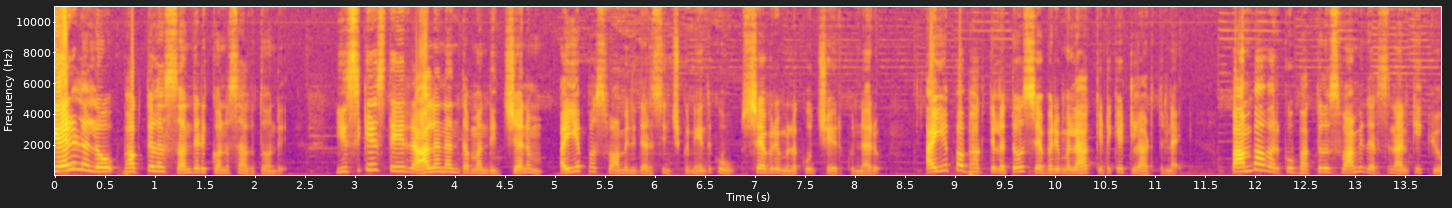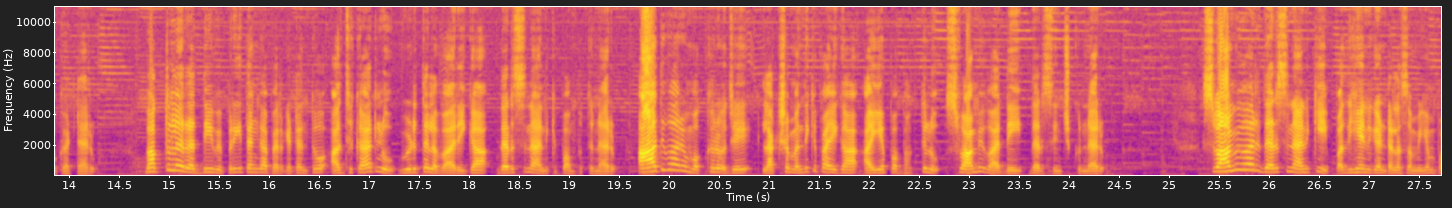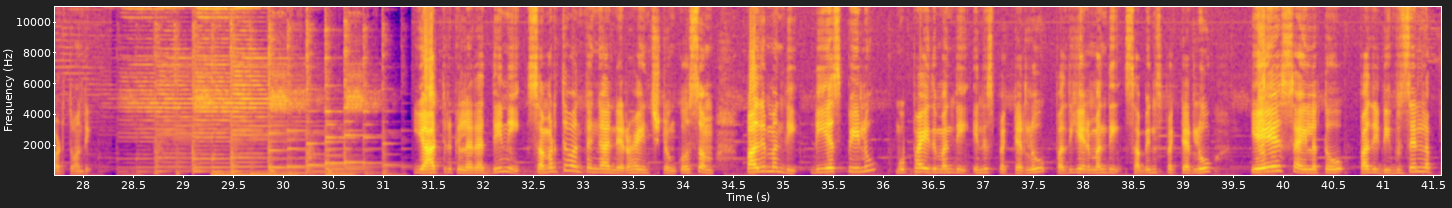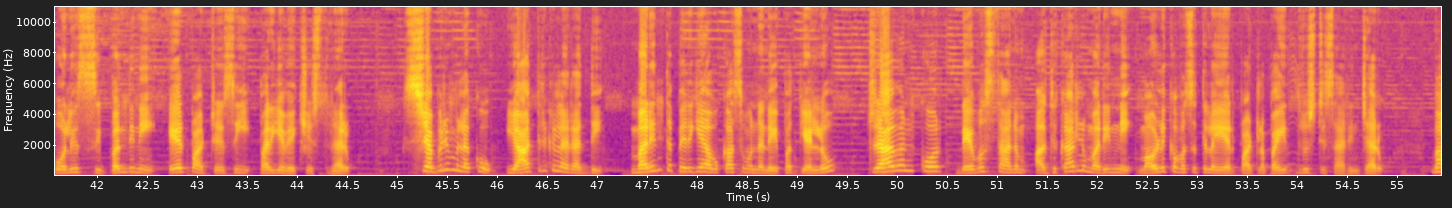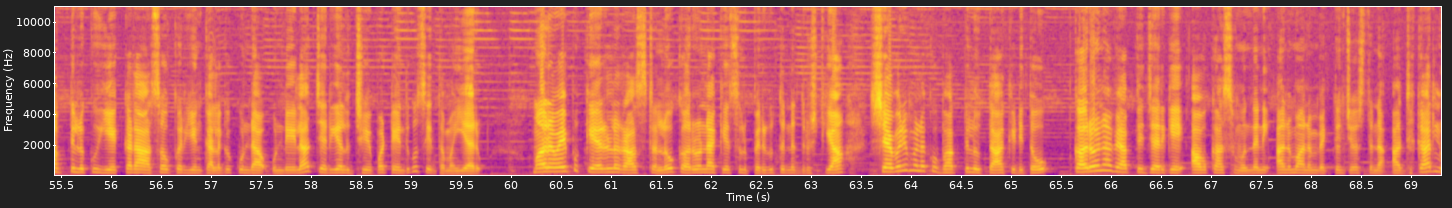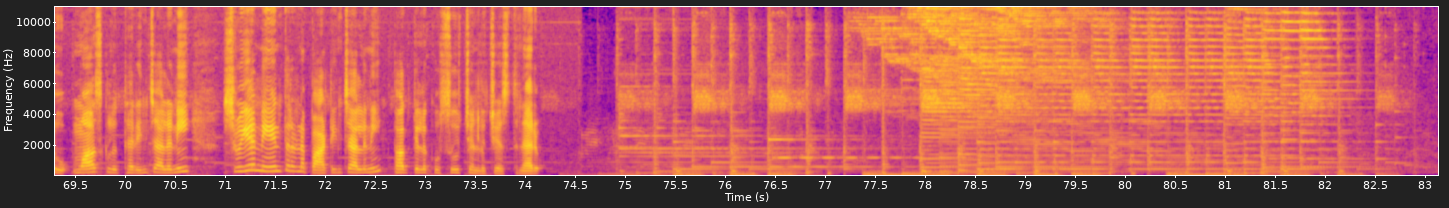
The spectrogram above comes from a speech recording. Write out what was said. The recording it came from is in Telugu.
కేరళలో భక్తుల సందడి కొనసాగుతోంది. ఇసుకేస్తే రాలనంత మంది జనం అయ్యప్ప స్వామిని దర్శించుకునేందుకు శబరిమలకు చేరుకున్నారు. అయ్యప్ప భక్తులతో శబరిమల కిటకిటలాడుతున్నాయి. పంబా వరకు భక్తులు స్వామి దర్శనానికి క్యూ కట్టారు. భక్తుల రద్దీ విపరీతంగా పెరగటంతో అధికారులు విడుదల వారీగా దర్శనానికి పంపుతున్నారు. ఆదివారం ఒక్కరోజే లక్ష మందికి పైగా అయ్యప్ప భక్తులు స్వామివారిని దర్శించుకున్నారు. స్వామివారి దర్శనానికి పదిహేను గంటల సమయం పడుతోంది. యాత్రికుల రద్దీని సమర్థవంతంగా నిర్వహించడం కోసం పది మంది డీఎస్పీలు ముప్పై ఐదు మంది ఇన్స్పెక్టర్లు పదిహేను మంది సబ్ ఇన్స్పెక్టర్లు ఏఎస్ఐలతో పది డివిజన్ల పోలీస్ సిబ్బందిని ఏర్పాటు చేసి పర్యవేక్షిస్తున్నారు. శబరిమలకు యాత్రికుల రద్దీ మరింత పెరిగే అవకాశం ఉన్న నేపథ్యంలో ట్రావెన్కోర్ దేవస్థానం అధికారులు మరిన్ని మౌలిక వసతుల ఏర్పాట్లపై దృష్టి సారించారు. భక్తులకు ఎక్కడా అసౌకర్యం కలగకుండా ఉండేలా చర్యలు చేపట్టేందుకు సిద్ధమయ్యారు. మరోవైపు కేరళ రాష్ట్రంలో కరోనా కేసులు పెరుగుతున్న దృష్ట్యా శబరిమలకు భక్తులు తాకిడితో కరోనా వ్యాప్తి జరిగే అవకాశం ఉందని అనుమానం వ్యక్తం చేస్తున్న అధికారులు మాస్కులు ధరించాలని స్వీయ నియంత్రణ పాటించాలని భక్తులకు సూచనలు చేస్తున్నారు.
